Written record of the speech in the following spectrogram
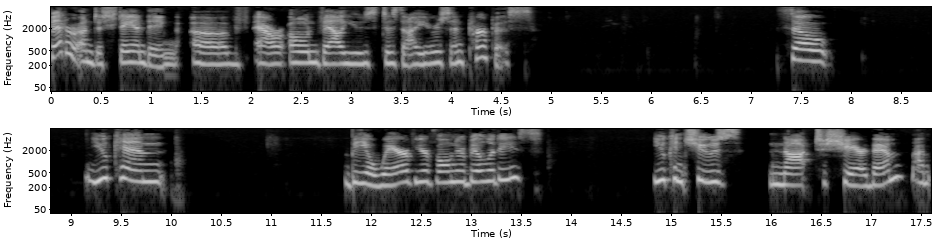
better understanding of our own values, desires, and purpose. So you can be aware of your vulnerabilities. You can choose not to share them. Um,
